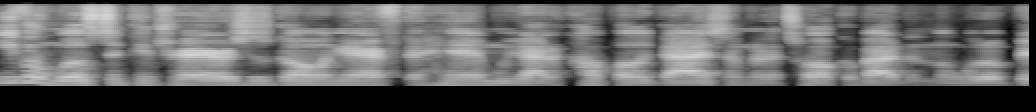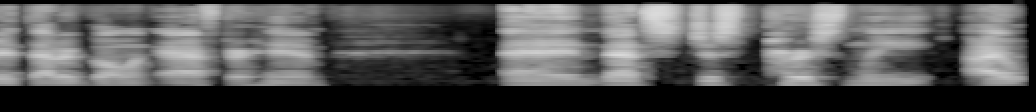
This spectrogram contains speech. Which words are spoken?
even Willson Contreras is going after him. We got a couple of guys I'm going to talk about in a little bit that are going after him and that's just personally I,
